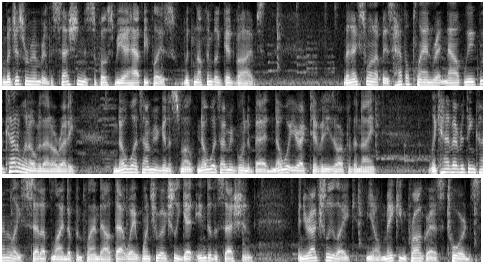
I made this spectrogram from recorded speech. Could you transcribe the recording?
But just remember, the session is supposed to be a happy place with nothing but good vibes. The next one up is have a plan written out. We we kind of went over that already. Know what time you're going to smoke, know what time you're going to bed, know what your activities are for the night. Like have everything kind of like set up, lined up and planned out. That way once you actually get into the session, and you're actually like you know making progress towards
